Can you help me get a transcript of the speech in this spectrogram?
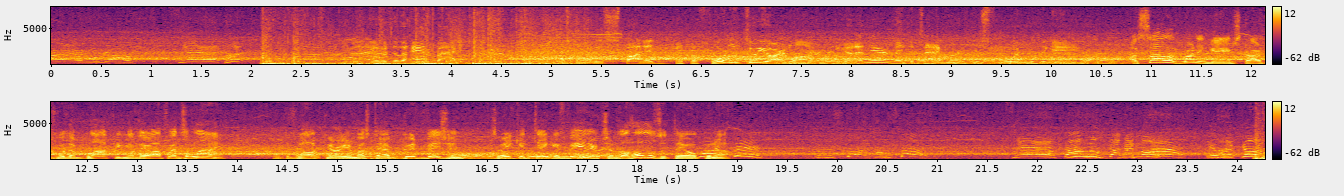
Here we go. Set. Give it to the halfback. It's going to be spotted at the 42-yard line. He got in there and made the tackle. His fourth of the game. A solid running game starts with a blocking of the offensive line. But the ball carrier must have good vision so he can take advantage of the holes that they open up. From the start, from the start. Set. Don't stop, don't stop that motor. Here we come.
